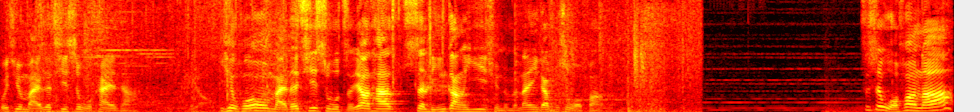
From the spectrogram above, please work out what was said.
回去买个七十五看一下，一会我买的七十五，只要它是零杠一，兄弟们，那应该不是我放的。这是我放的？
